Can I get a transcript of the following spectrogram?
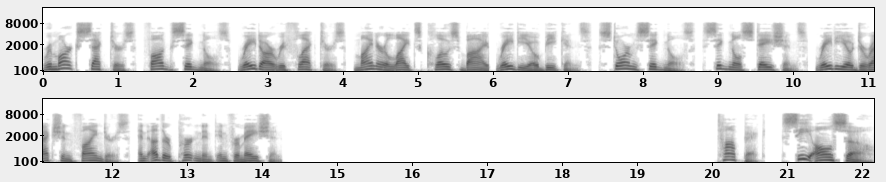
Remarks sectors, fog signals, radar reflectors, minor lights close by, radio beacons, storm signals, signal stations, radio direction finders, and other pertinent information. See also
